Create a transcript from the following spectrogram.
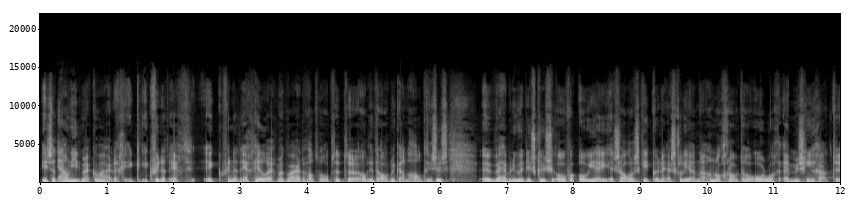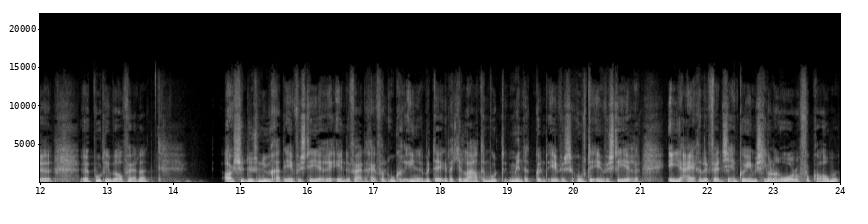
is dat ja. nou niet merkwaardig? Ik, ik, vind het echt, ik vind het echt heel erg merkwaardig wat er op dit, uh, op dit ogenblik aan de hand is. Dus uh, we hebben nu een discussie over, oh jee, het zal eens een keer kunnen escaleren naar een nog grotere oorlog. En misschien gaat uh, Poetin wel verder. Als je dus nu gaat investeren in de veiligheid van Oekraïne, betekent dat je later moet, minder kunt investeren, hoeft te investeren in je eigen defensie en kun je misschien wel een oorlog voorkomen.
